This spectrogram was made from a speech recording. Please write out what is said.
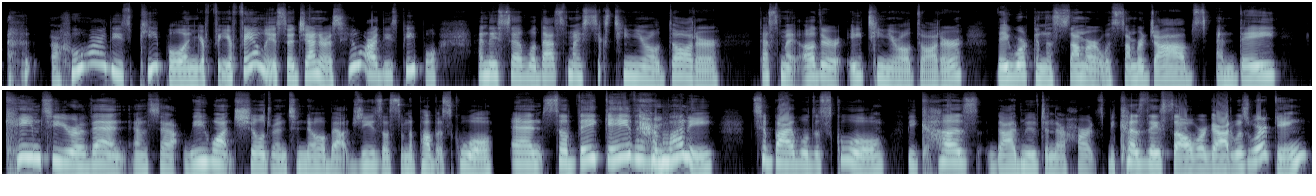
who who are these people? And your your family is so generous. Who are these people? And they said, well, that's my 16 year old daughter. That's my other 18 year old daughter. They work in the summer with summer jobs, and they came to your event and said, We want children to know about Jesus in the public school. And so they gave their money to Bible to school because God moved in their hearts, because they saw where God was working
